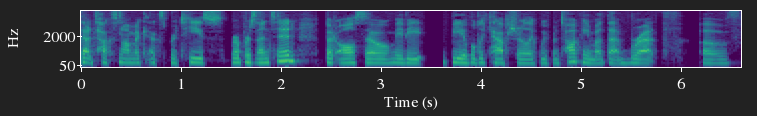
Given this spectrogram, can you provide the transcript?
that taxonomic expertise represented, but also maybe be able to capture, like we've been talking about, that breadth of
